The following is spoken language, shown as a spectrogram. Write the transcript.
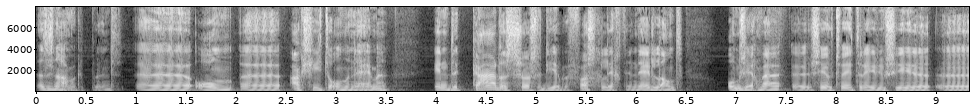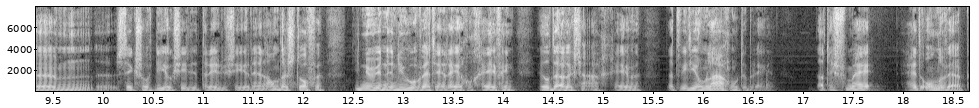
dat is namelijk het punt, eh, om eh, actie te ondernemen in de kaders zoals we die hebben vastgelegd in Nederland, om zeg maar eh, CO2 te reduceren, ehm, stikstofdioxide te reduceren en andere stoffen die nu in de nieuwe wet en regelgeving heel duidelijk zijn aangegeven, dat we die omlaag moeten brengen. Dat is voor mij het onderwerp.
